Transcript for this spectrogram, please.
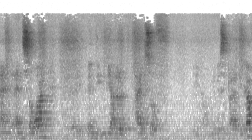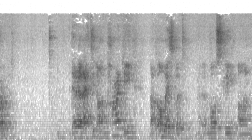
and, and so on in the, the other types of you know, municipality government. They're elected on party, not always, but uh, mostly on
